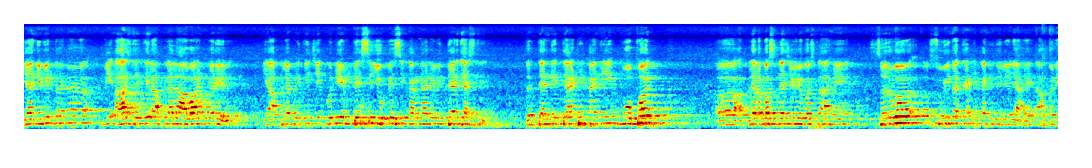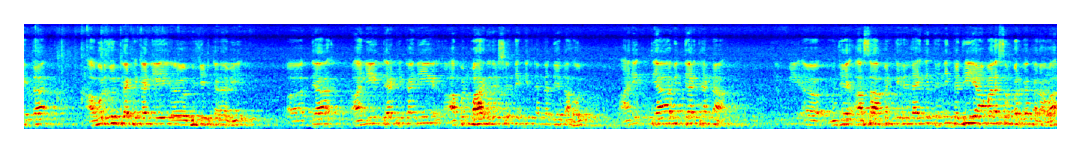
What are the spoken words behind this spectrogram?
या निमित्तानं मी आज देखील आपल्याला आवाहन करेल की आपल्यापैकी जे कोणी M P S C U P S C करणारे विद्यार्थी असतील तर त्यांनी त्या ठिकाणी मोफत आपल्याला बसण्याची व्यवस्था आहे. सर्व सुविधा त्या ठिकाणी दिलेल्या आहेत. आपण एकदा आवर्जून त्या ठिकाणी व्हिजिट करावी. त्या आणि त्या ठिकाणी आपण मार्गदर्शन देखील त्यांना देत आहोत. आणि त्या विद्यार्थ्यांना म्हणजे असं आपण केलेलं आहे की त्यांनी कधीही आम्हाला संपर्क करावा.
